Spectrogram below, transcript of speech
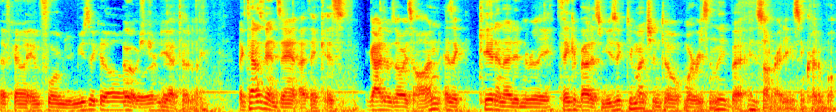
have kind of informed your music at all? oh or- yeah, totally. Like Townes Van Zandt, I think is a guy that was always on as a kid, and I didn't really think about his music too much until more recently. But his songwriting is incredible,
